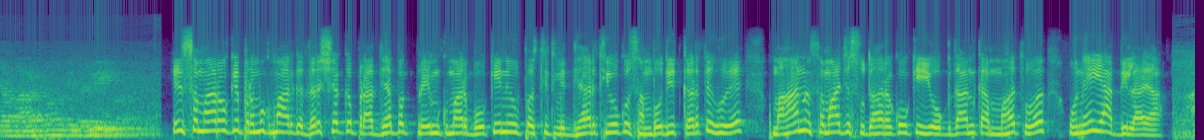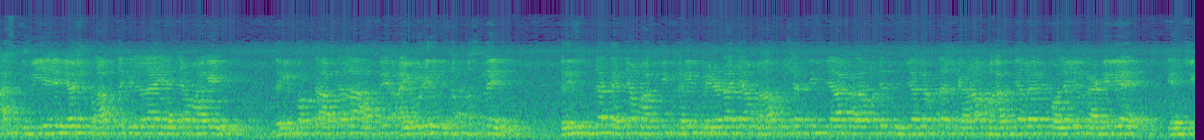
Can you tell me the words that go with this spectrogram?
या महाराष्ट्रामध्ये झाली इस समारोह के प्रमुख मार्गदर्शक प्राध्यापक प्रेम कुमार बोके ने उपस्थित विद्यार्थियों को संबोधित करते हुए महान समाज सुधारकों के योगदान का महत्व उन्हें याद दिलाया। आज तुम्ही हे यश प्राप्त केलेलं आहे याच्या मागे जरी फक्त आपल्याला आपले आई वडील दिसत असले तरी सुद्धा त्याच्या मागची खरी प्रेरणा ज्या महापुरुषांनी त्या काळामध्ये तुमच्याकरता शाळा महाविद्यालय कॉलेज काढलेली आहे त्यांची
